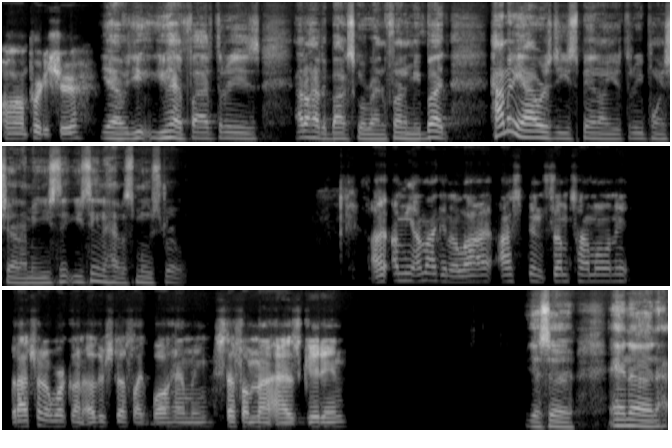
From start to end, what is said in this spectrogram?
Oh, I'm pretty sure. Yeah, you you had five threes. I don't have the box score right in front of me, but how many hours do you spend on your three point shot? I mean, you se- you seem to have a smooth stroke. I, I mean, I'm not gonna lie. I spend some time on it, but I try to work on other stuff like ball handling, stuff I'm not as good in. Yes, sir. And uh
